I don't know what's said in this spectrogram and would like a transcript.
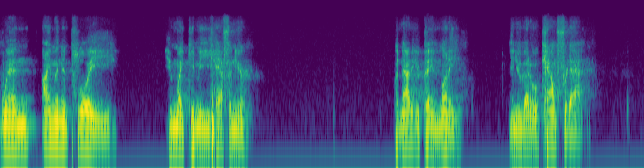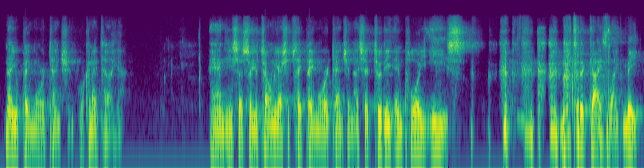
when I'm an employee, you might give me half an ear. But now that you're paying money and you've got to account for that, now you pay more attention. What can I tell you? And he says, So you're telling me I should say pay more attention? I said, To the employees, not to the guys like me.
